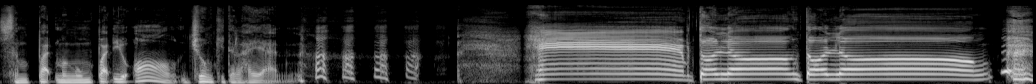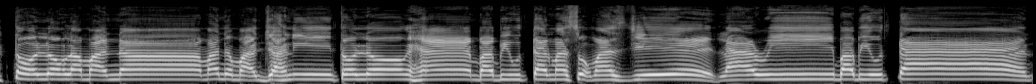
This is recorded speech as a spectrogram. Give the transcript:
Sempat mengumpat you all. Jom kita layan Help! Tolong! Tolong! Tolonglah Mak Nak! Mana Mak Jah ni? Tolong! Help! Babi hutan masuk masjid! Lari! Babi hutan!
